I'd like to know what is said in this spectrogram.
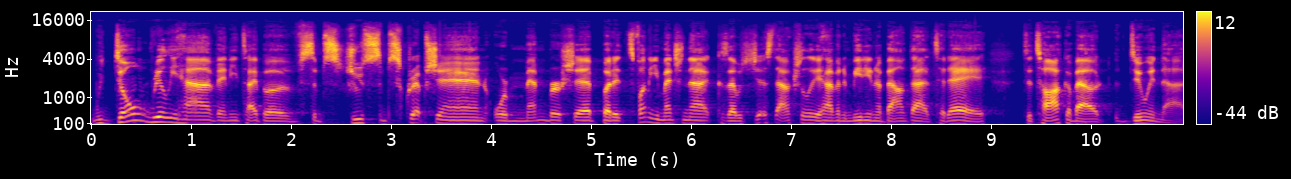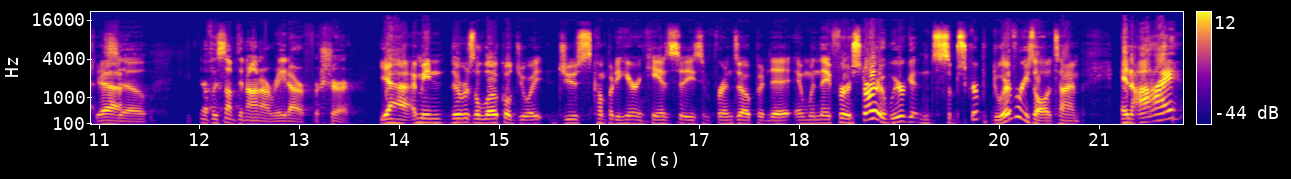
We don't really have any type of subs- juice subscription or membership, but it's funny you mentioned that because I was just actually having a meeting about that today to talk about doing that. Yeah. So it's definitely something on our radar for sure. Yeah, I mean, there was a local juice company here in Kansas City. Some friends opened it, and when they first started, we were getting subscription deliveries all the time. And I,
